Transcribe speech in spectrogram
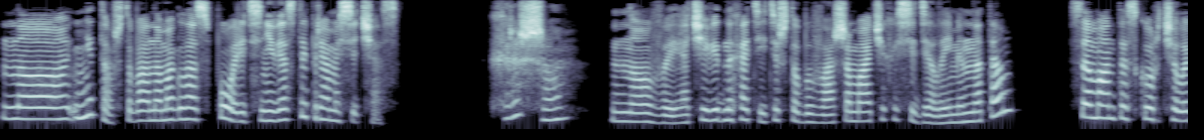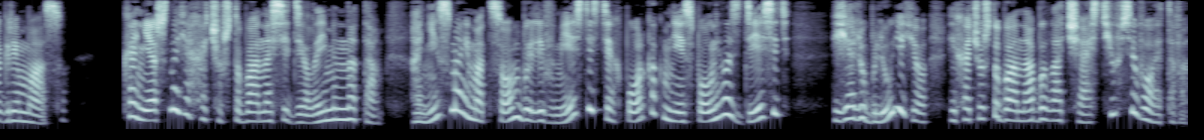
Но не то, чтобы она могла спорить с невестой прямо сейчас. Хорошо, но вы, очевидно, хотите, чтобы ваша мачеха сидела именно там? Саманта скорчила гримасу. Конечно, я хочу, чтобы она сидела именно там. Они с моим отцом были вместе с тех пор, как мне исполнилось десять. Я люблю ее и хочу, чтобы она была частью всего этого.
